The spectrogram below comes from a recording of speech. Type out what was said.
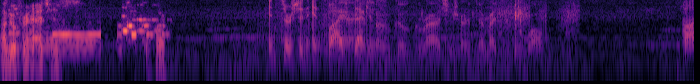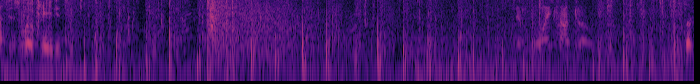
I'll go for hatches. So. Insertion in five okay, I guess seconds. I'll go garage and try to thermite the blue wall. Hostage located. Deploying shock drone. Start.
